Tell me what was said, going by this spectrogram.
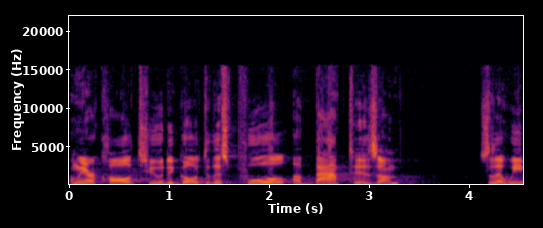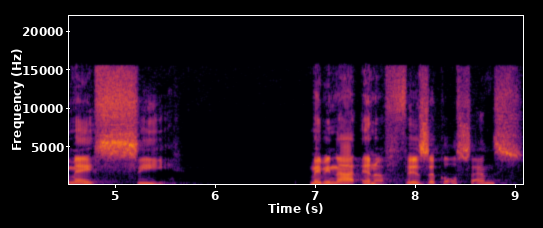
And we are called too to go to this pool of baptism so that we may see. Maybe not in a physical sense,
